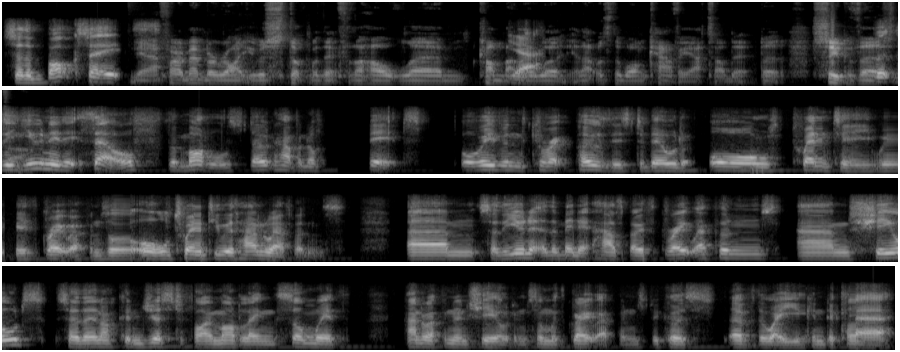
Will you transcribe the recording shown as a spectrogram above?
So the box set Yeah, if I remember right, you were stuck with it for the whole um, combat, Yeah. weren't you? That was the one caveat on it, but super versatile. but the unit itself, the models don't have enough bits or even correct poses to build all 20 with, with great weapons or all 20 with hand weapons. Um, so the unit at the minute has both great weapons and shields. So then I can justify modeling some with hand weapon and shield and some with great weapons because of the way you can declare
